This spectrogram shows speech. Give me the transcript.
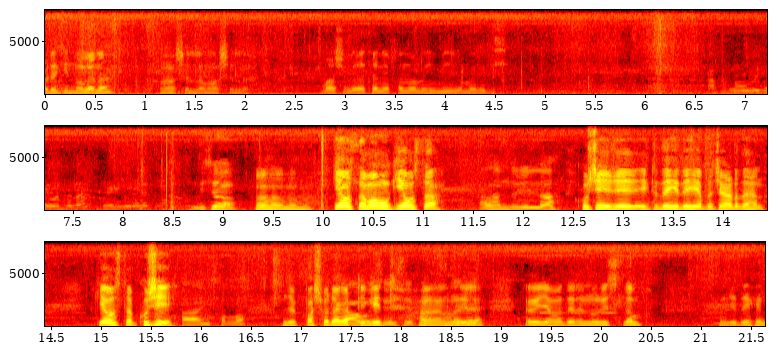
ওটা কি নলা না? মাশাল্লাহ মাশাল্লাহ একটা নলে হিমি মেরে দিছি। কি অবস্থা মামু? কি অবস্থা? আলহামদুলিল্লাহ। খুশি? যে একটু দেখি দেখি আপনার চেহারাটা দেখান। কি অবস্থা? খুশি? হ্যাঁ যাক পাঁচশো টাকার হ্যাঁ, টিকিট হয়েছে, হ্যাঁ আলহামদুলিল্লাহ। ওই যে আমাদের নুর ইসলাম এই যে দেখেন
